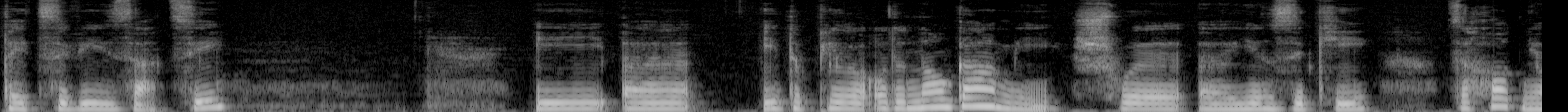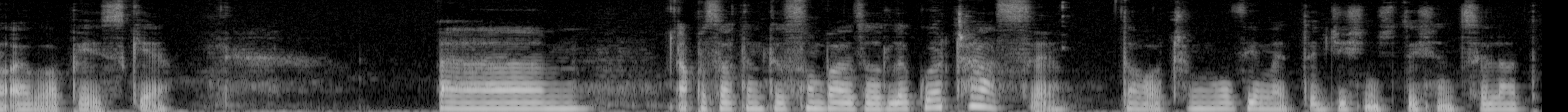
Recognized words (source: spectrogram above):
tej cywilizacji. I, e, I dopiero od nogami szły e, języki zachodnioeuropejskie. A poza tym to są bardzo odległe czasy. To, o czym mówimy, te 10 tysięcy lat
